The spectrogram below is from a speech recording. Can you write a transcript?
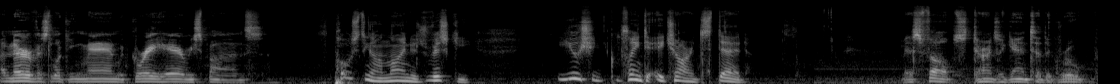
A nervous looking man with gray hair responds. Posting online is risky. You should complain to HR instead. Miss Phelps turns again to the group.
